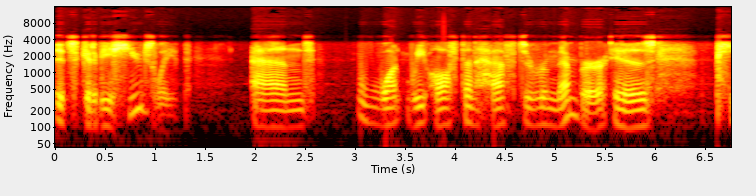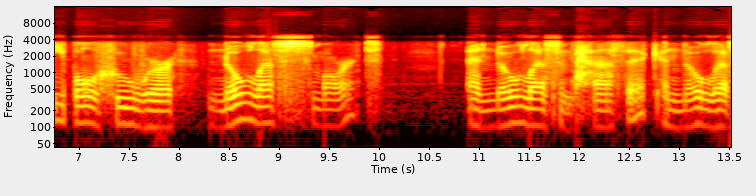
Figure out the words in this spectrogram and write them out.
It's going to be a huge leap. And what we often have to remember is people who were no less smart and no less empathic and no less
